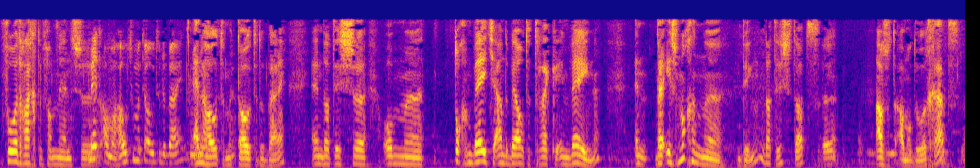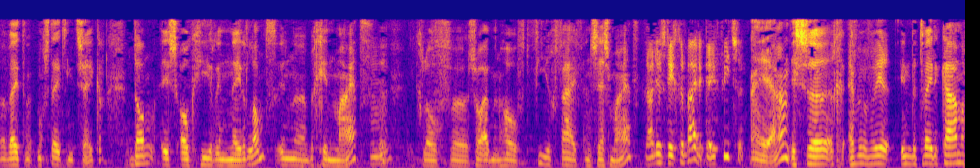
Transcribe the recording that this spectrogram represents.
voordrachten van mensen. Met allemaal houten methoden erbij. En houten met toten erbij. En dat is eh, om eh, toch een beetje aan de bel te trekken in Wenen. En daar is nog een ding. Dat is dat als het allemaal doorgaat. We weten het nog steeds niet zeker. Dan is ook hier in Nederland in begin maart. Mhm. Ik geloof eh, zo uit mijn hoofd 4, 5 en 6 maart. Nou, dit is dichterbij, dan kun je fietsen. Nou ja, is, eh, hebben we weer in de Tweede Kamer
